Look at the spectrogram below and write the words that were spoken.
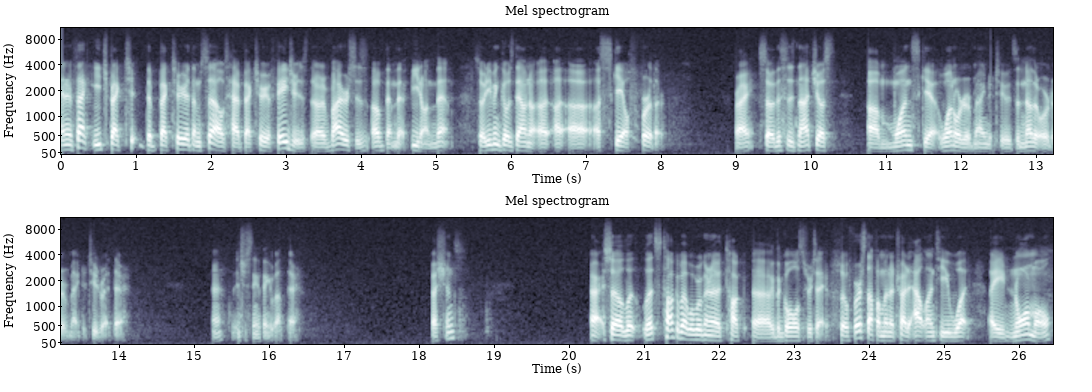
And in fact, each bacteria, the bacteria themselves have bacteriophages, there are viruses of them that feed on them. So it even goes down a, a, a scale further, right? So this is not just um, one scale, one order of magnitude, it's another order of magnitude right there. Yeah, interesting to think about there. Questions? All right, so let, us talk about what we're going to talk, uh, the goals for today. So first off, I'm going to try to outline to you what a normal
